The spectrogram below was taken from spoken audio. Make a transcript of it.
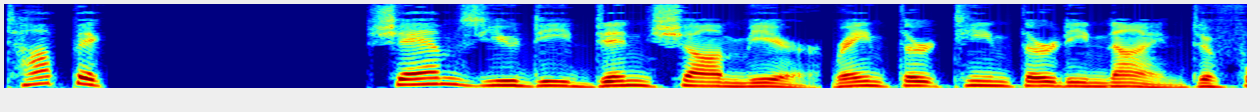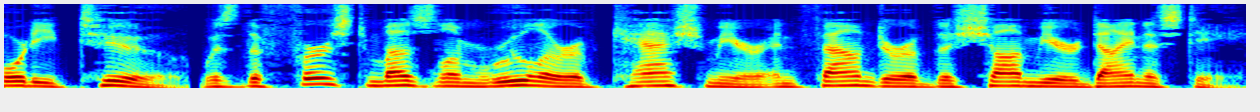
Topic: Shams ud Din Shah Mir reigned 1339 42 was the first Muslim ruler of Kashmir and founder of the Shah Mir dynasty.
